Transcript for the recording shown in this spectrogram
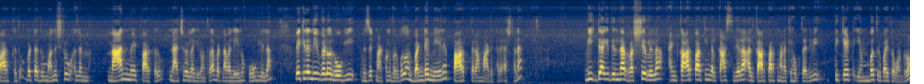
ಪಾರ್ಕ್ ಅದು. ಬಟ್ ಅದು ಮನುಷ್ಯರು ಅಂದರೆ ಮ್ಯಾನ್ ಮೇಡ್ ಪಾರ್ಕ್ ಅದು. ನ್ಯಾಚುರಲ್ ಆಗಿರುವಂಥದ್ದು ಬಟ್ ನಾವು ಅಲ್ಲಿ ಏನೂ ಹೋಗಲಿಲ್ಲ. ಬೇಕಿದ್ರೆ ನೀವುಗಳು ಅಲ್ಲಿ ಹೋಗಿ ವಿಸಿಟ್ ಮಾಡ್ಕೊಂಡು ಬರ್ಬೋದು. ಒಂದು ಬಂಡೆ ಮೇಲೆ ಪಾರ್ಕ್ ಥರ ಮಾಡಿದ್ದಾರೆ ಅಷ್ಟೇ ವೀಕ್ ಡೇ ಆಗಿದ್ದರಿಂದ ರಶ್ ಇರಲಿಲ್ಲ. ಆ್ಯಂಡ್ ಕಾರ್ ಪಾರ್ಕಿಂಗ್ ಅಲ್ಲಿ ಕಾಣಿಸ್ತಿದೆಯಲ್ಲ, ಅಲ್ಲಿ ಕಾರ್ ಪಾರ್ಕ್ ಮಾಡೋಕ್ಕೆ ಹೋಗ್ತಾ ಇದ್ವಿ. ಟಿಕೆಟ್ ಎಂಬತ್ತು ರೂಪಾಯಿ ತೊಗೊಂಡ್ರು.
